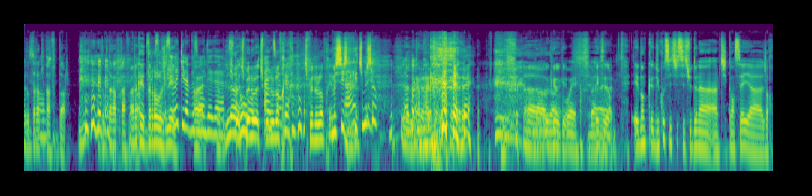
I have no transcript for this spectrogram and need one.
Selon غدغة aussi. في الدار. غدغة في انا الدار. كيضروا C'est c'est رجليه vrai qu'il a besoin Ouais. d'aide. Tu euh, peux, tu peux nous, tu peux Ah, nous tiens. l'offrir Tu peux nous l'offrir ماشي Ah. كيتمشى لا. لا لا كنضحك Ah, Non, ok, non, ok. ouais, bah, Excellent. Et donc, euh, du coup, si tu, si tu donnes un, un petit conseil à, genre,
